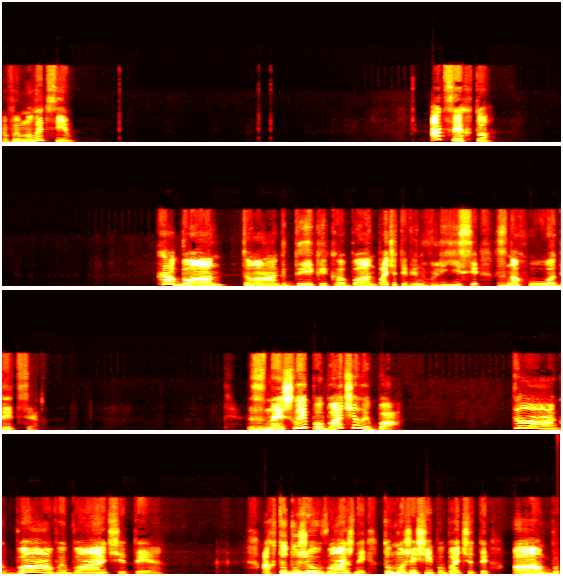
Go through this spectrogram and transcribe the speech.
Ви молодці. А це хто? Кабан. Так, дикий кабан. Бачите, він в лісі знаходиться. Знайшли, побачили ба? Так, ба, ви бачите. А хто дуже уважний, то може ще й побачити аб.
